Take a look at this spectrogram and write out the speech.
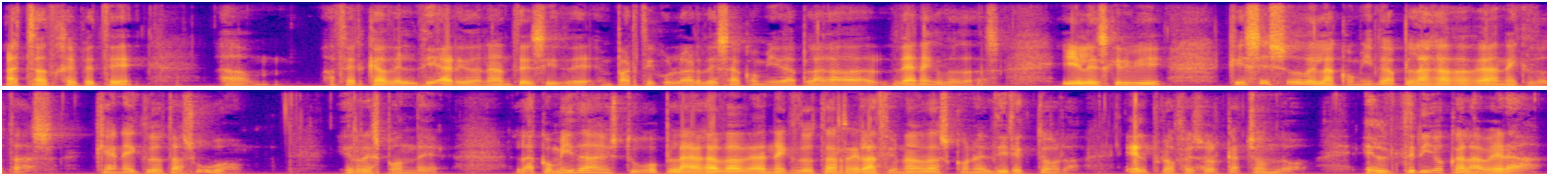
a ChatGPT acerca del diario de Nantes y en particular de esa comida plagada de anécdotas. Y le escribí, ¿qué es eso de la comida plagada de anécdotas? ¿Qué anécdotas hubo? Y responde, la comida estuvo plagada de anécdotas relacionadas con el director, el profesor cachondo, el trío calavera,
